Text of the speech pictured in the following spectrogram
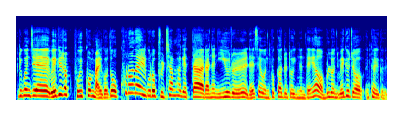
그리고 이제 외교적 보이콧 말고도 코로나19로 불참하겠다라는 이유를 내세운 국가들도 있는데요. 물론 외교적 그, 그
